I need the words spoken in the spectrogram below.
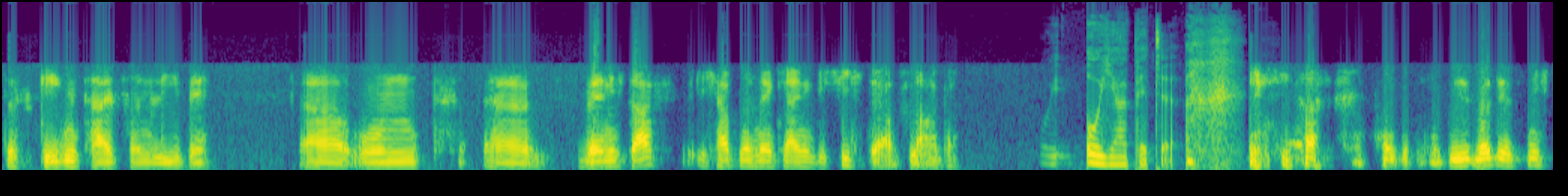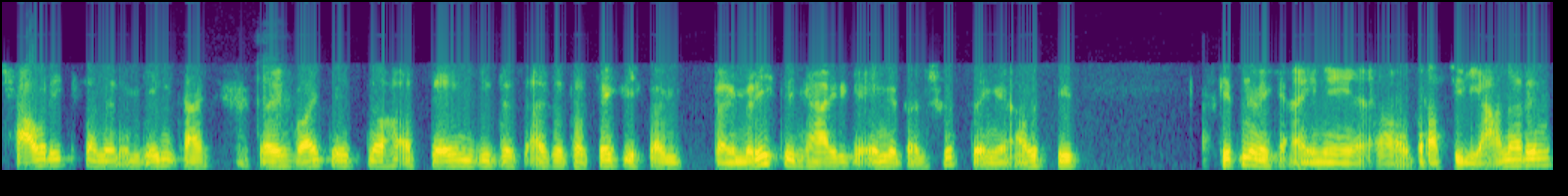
das Gegenteil von Liebe. Äh, und äh, wenn ich darf, ich habe noch eine kleine Geschichte auf Lager. Oh ja, bitte. ja, die wird jetzt nicht schaurig, sondern im Gegenteil. Ich wollte jetzt noch erzählen, wie das also tatsächlich beim, beim richtigen Heiligen Engel, beim Schutzengel aussieht. Es gibt nämlich eine äh, Brasilianerin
